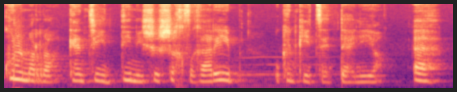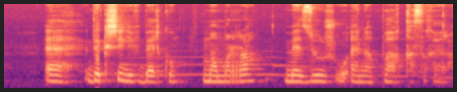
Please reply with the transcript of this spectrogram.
كل مرة كان تيديني شي شخص غريب وكان كيتعدى عليا. آه آه داكشي اللي في بالكم. ما مرة ما زوج وأنا باقة صغيرة.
